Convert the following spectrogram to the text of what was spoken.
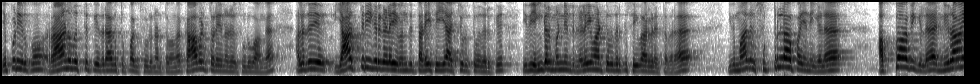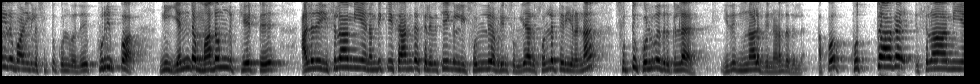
எப்படி இருக்கும்? இராணுவத்துக்கு எதிராக துப்பாக்கி சூடு நடத்துவாங்க காவல்துறையினரை சுடுவாங்க அல்லது யாத்ரீகர்களை வந்து தடை செய்ய அச்சுறுத்துவதற்கு இது எங்கள் மண் என்று நிலைநாட்டுவதற்கு செய்வார்களே தவிர இது மாதிரி சுற்றுலா பயணிகளை அப்பாவிகளை நிராயுதபாணிகளை சுட்டுக் கொள்வது குறிப்பாக நீ எந்த மதம்னு கேட்டு அல்லது இஸ்லாமிய நம்பிக்கை சார்ந்த சில விஷயங்கள் நீ சொல்லு அப்படின்னு சொல்லி அதை சொல்ல தெரியலைன்னா சுட்டு கொள்வது இருக்குல்ல இது முன்னால் இப்படி நடந்ததில்லை. அப்போது கொத்தாக இஸ்லாமிய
